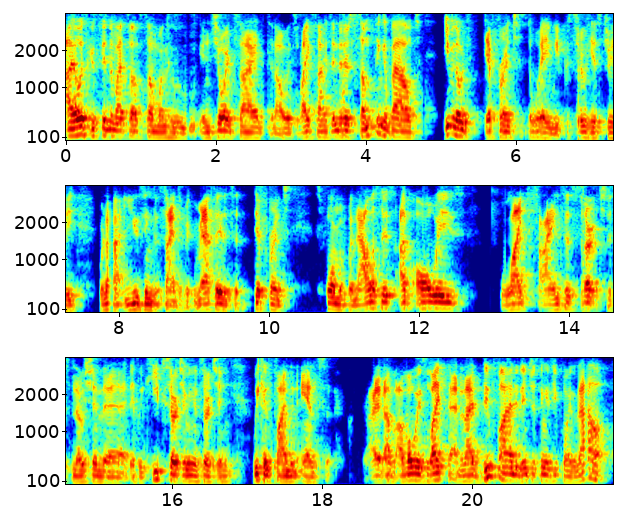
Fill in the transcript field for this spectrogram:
I always consider myself someone who enjoyed science and always liked science. And there's something about, even though it's different the way we pursue history, we're not using the scientific method, it's a different form of analysis. I've always liked science's search, this notion that if we keep searching and searching, we can find an answer right? I've, I've always liked that. And I do find it interesting, as you pointed out,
